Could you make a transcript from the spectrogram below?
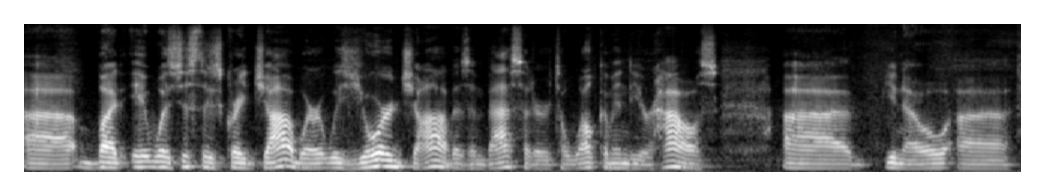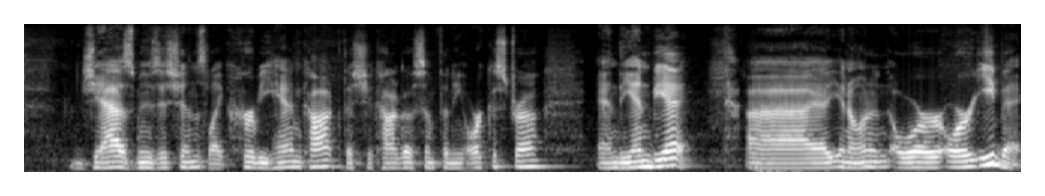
Uh, but it was just this great job where it was your job as ambassador to welcome into your house, uh, you know, uh, jazz musicians like Herbie Hancock, the Chicago Symphony Orchestra, and the NBA, uh, you know, or or eBay.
